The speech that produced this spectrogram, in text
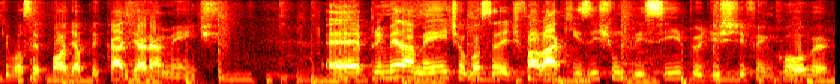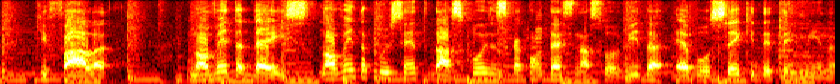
que você pode aplicar diariamente. É, primeiramente, eu gostaria de falar que existe um princípio de Stephen Covey que fala 90-10. 90%, das coisas que acontecem na sua vida é você que determina.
